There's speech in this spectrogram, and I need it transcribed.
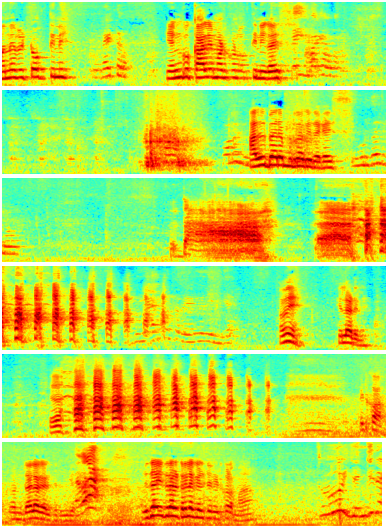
ಮನೆ ಬಿಟ್ಟು ಹೋಗ್ತೀನಿ. ಹೆಂಗೂ ಖಾಲಿ ಮಾಡ್ಕೊಂಡು ಹೋಗ್ತೀನಿ ಗೈಸ್. ಅಲ್ಲಿ ಬೇರೆ ಮುರಿದೋಗಿದೆ ಗೈಸ್ ಮುರ್ದೋಗ್ಲಿ ಹೋಗು. ಅದು ಯಾರ್ ಕೊಡ್ತಾರೆ ಎಣ್ಣೆ ನಿನ್ಗೆ? ಅವೇ ಇಲ್ಲ ಅಡಿಲಿ ಇಟ್ಕೋ ಒಂದು ಡೈಲಾಗ್ ಹೇಳ್ತೀನಿ ನಿಮಗೆ. ಇದೇ ಇದ್ರಲ್ಲಿ ಡೈಲಾಗ್ ಹೇಳ್ತೀನಿ ಇಟ್ಕೊಳಮ್ಮ. ಹೆಂಗಿದೆ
